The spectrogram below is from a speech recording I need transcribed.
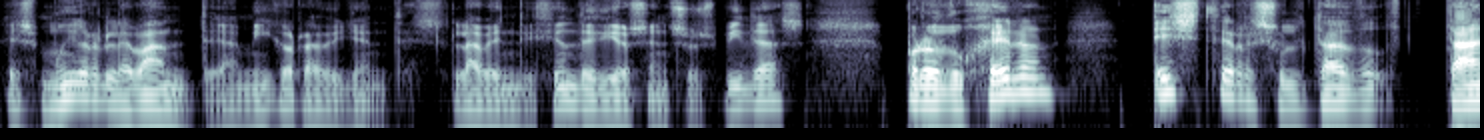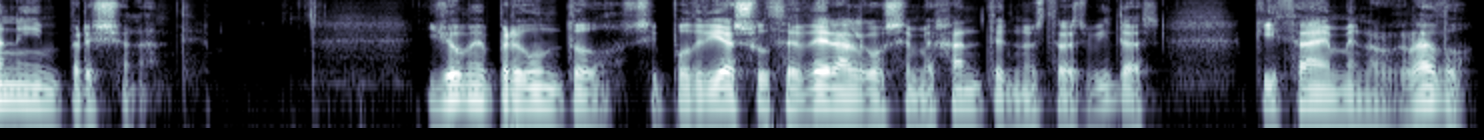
es muy relevante, amigos radioyentes, la bendición de Dios en sus vidas, produjeron este resultado tan impresionante. Yo me pregunto si podría suceder algo semejante en nuestras vidas, quizá en menor grado,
